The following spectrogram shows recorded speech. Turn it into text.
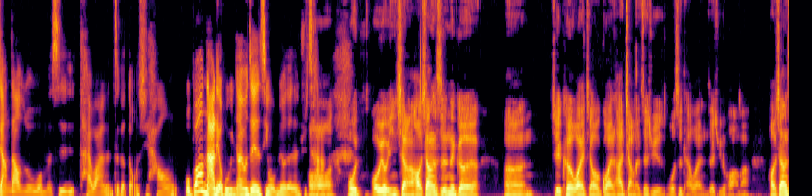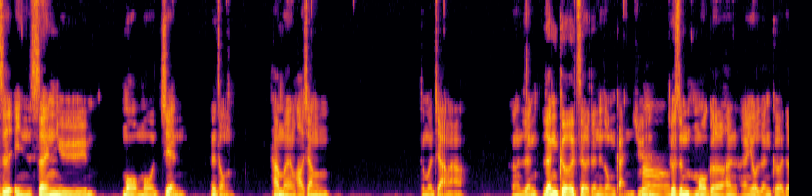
讲到说我们是台湾人这个东西，好像我不知道哪里有呼应到，因为这件事情我没有认真去查。哦，我我有印象啊，好像是那个呃捷克外交官他讲了这句“我是台湾人”这句话嘛，好像是引申于某某件那种他们好像怎么讲啊？嗯，人人格者的那种感觉，嗯就是某个很很有人格的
